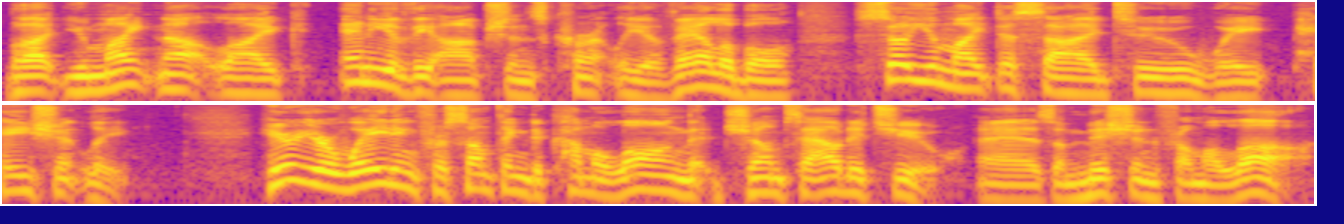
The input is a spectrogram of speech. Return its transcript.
but you might not like any of the options currently available, so you might decide to wait patiently. Here you're waiting for something to come along that jumps out at you as a mission from Allah.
